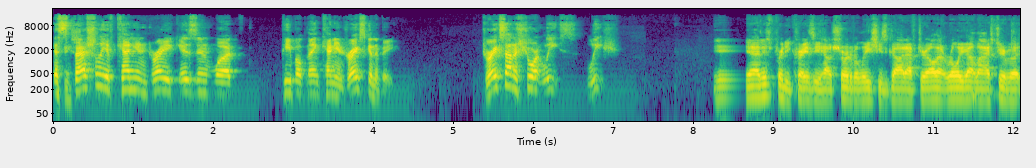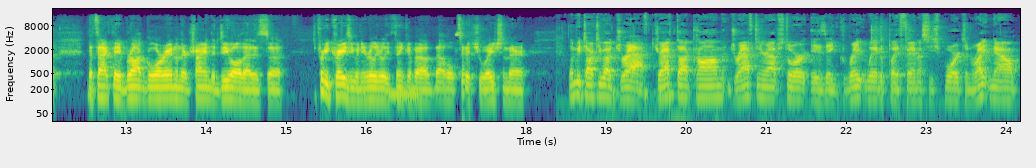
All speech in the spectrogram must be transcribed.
especially if Kenyon Drake isn't what people think Kenyon Drake's going to be. Drake's on a short lease, Leash. Yeah, it is pretty crazy how short of a leash he's got after all that role he got last year. But the fact they brought Gore in and they're trying to do all that is uh, pretty crazy when you really, really think about that whole situation there. Let me talk to you about Draft. Draft.com, Draft in your app store is a great way to play fantasy sports. And right now,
